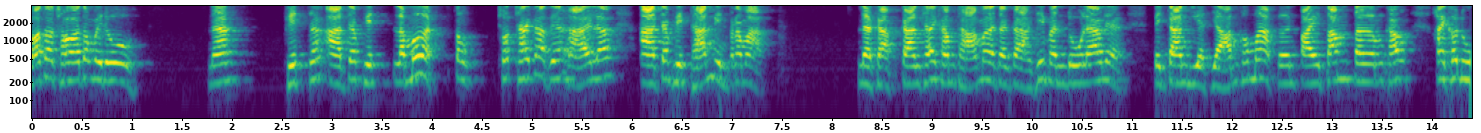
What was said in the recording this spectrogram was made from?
สทชต้องไปดูนะ ผิดทั้งอาจจะผิดละเมิดต้องชดใช้ค่าเสียหายแล้ว อาจจะผิดฐานหมิ่นประมาทนะครับ การใช้คำถามอะไรต่างๆ ที่มันดูแล้วเนี่ย เป็นการเหยียดหยามเขามากเกินไปซ้ำเติมเขาให้เขาดู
